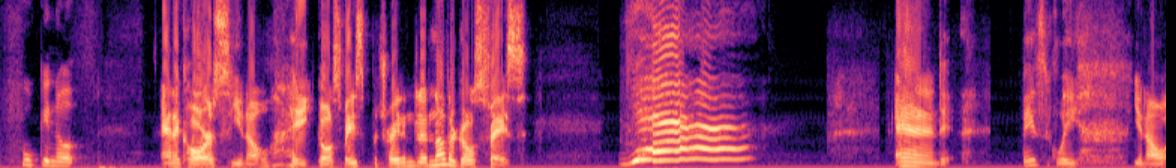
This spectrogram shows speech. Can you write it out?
fucking up. And of course, you know, a ghost face betrayed into another ghost face. Yeah. And basically, you know,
